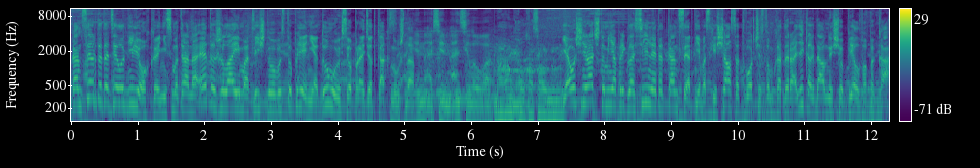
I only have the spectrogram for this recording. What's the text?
Концерт – это дело нелегкое. Несмотря на это, желаю им отличного выступления. Думаю, все пройдет как нужно. Я очень рад, что меня пригласили на этот концерт. Я восхищался творчеством Кадырали, когда он еще пел в АПК.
